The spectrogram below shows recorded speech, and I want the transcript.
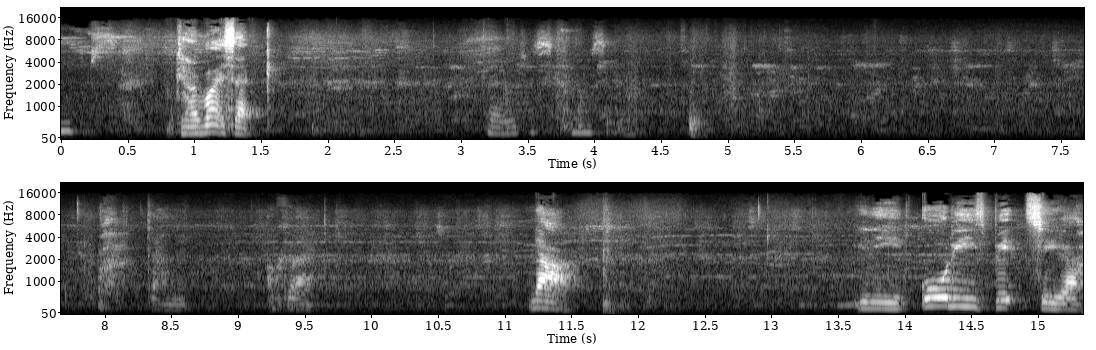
Oops. Okay, wait a sec. Okay, just close it. Okay. Now, you need all these bits here.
